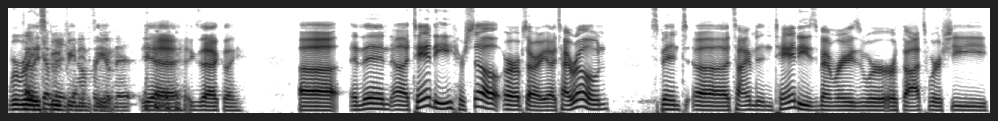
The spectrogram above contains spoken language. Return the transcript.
we're really spoon feeding down it for to you you. a bit. yeah, exactly. Uh, and then uh, Tandy herself, or I'm sorry, uh, Tyrone spent uh, time in Tandy's memories where or thoughts where she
